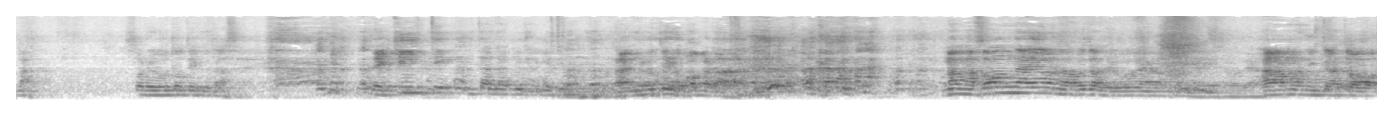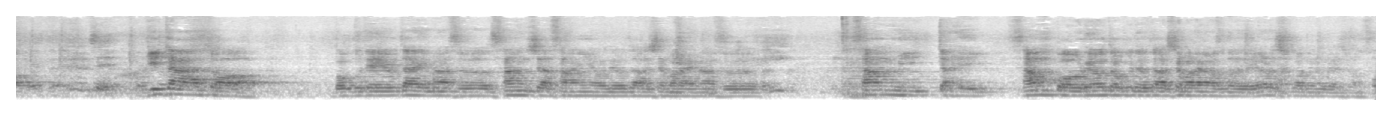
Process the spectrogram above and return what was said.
まあそれを歌ってください。で聞いていただくだけで何言ってるか分からない。まあまあそんなような歌でございますのでハーモニカとギターと僕で歌います。三者三様で歌わせてもらいます。三位一体三方両得で歌わせてもらいますのでよろしくお願いします。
